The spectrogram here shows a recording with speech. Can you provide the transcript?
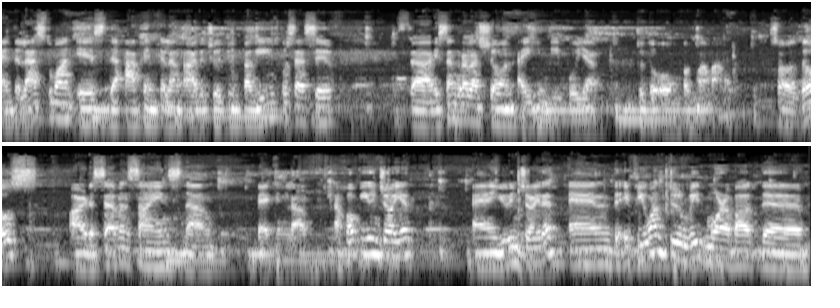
And the last one is the akin ka lang attitude. Yung pagiging possessive sa isang relasyon ay hindi po yan totoong pagmamahal. So those are the seven signs ng begging love. I hope you enjoy it and you enjoyed it. And if you want to read more about the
